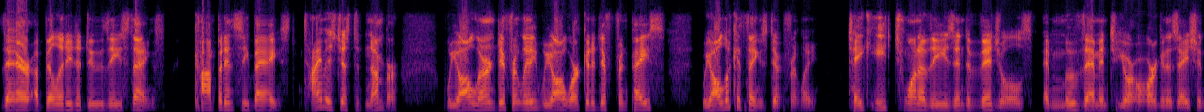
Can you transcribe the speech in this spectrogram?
their ability to do these things, competency based. Time is just a number. We all learn differently, we all work at a different pace, we all look at things differently take each one of these individuals and move them into your organization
